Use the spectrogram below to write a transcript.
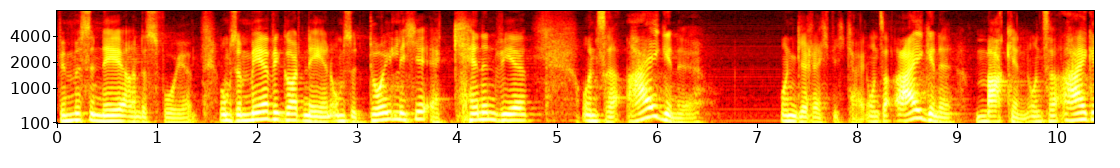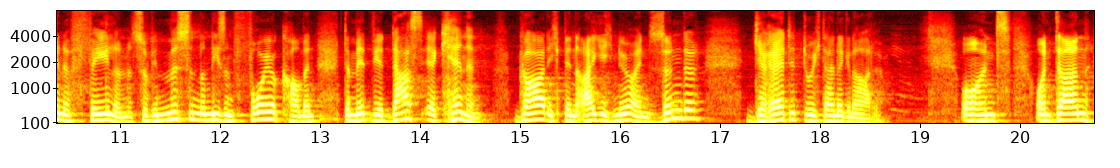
wir müssen näher an das Feuer. Umso mehr wir Gott nähern, umso deutlicher erkennen wir unsere eigene Ungerechtigkeit, unsere eigene Macken, unsere eigene Fehler. Und so, wir müssen an diesen Feuer kommen, damit wir das erkennen. Gott, ich bin eigentlich nur ein Sünder, gerettet durch deine Gnade. Und, und dann,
